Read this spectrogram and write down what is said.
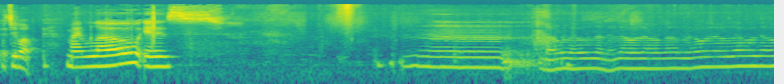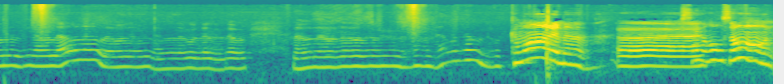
What's your low? my low is mm, Come on, Uh, sing a whole song.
